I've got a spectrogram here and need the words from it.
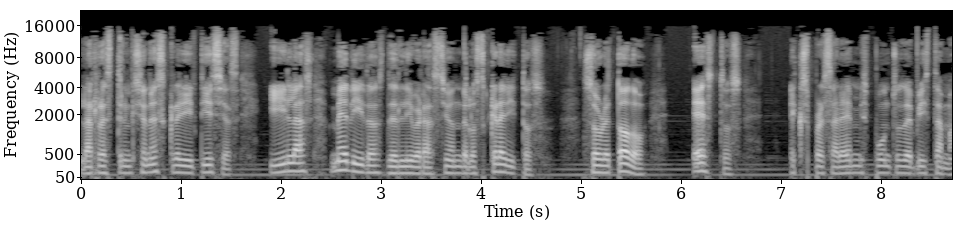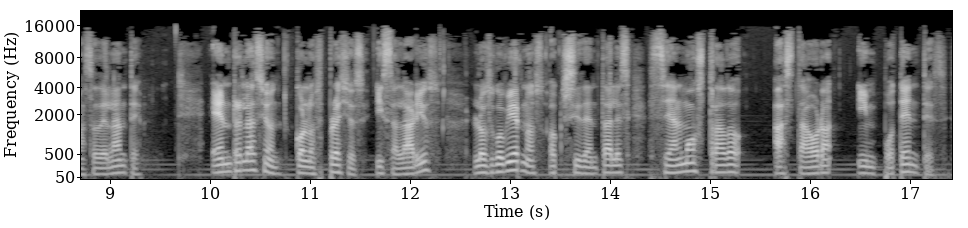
las restricciones crediticias y las medidas de liberación de los créditos. Sobre todo, estos expresaré mis puntos de vista más adelante. En relación con los precios y salarios, los gobiernos occidentales se han mostrado hasta ahora impotentes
